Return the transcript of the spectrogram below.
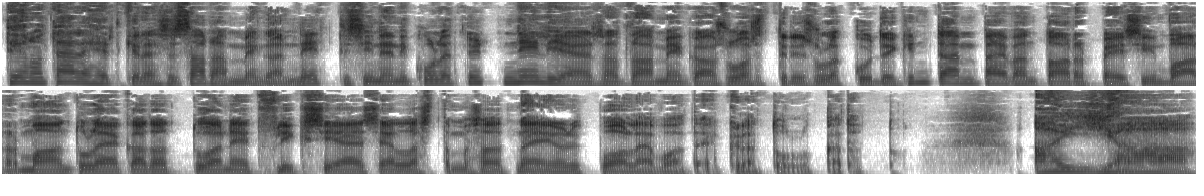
teillä on tällä hetkellä se 100 megan netti sinne, niin kuulet nyt 400 megaa suosittelin sulle kuitenkin tämän päivän tarpeisiin. Varmaan tulee katsottua Netflixiä ja sellaista. Mä sanoin, että ei ole nyt puoleen vuoteen kyllä tullut katsottua. Ai jaa.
